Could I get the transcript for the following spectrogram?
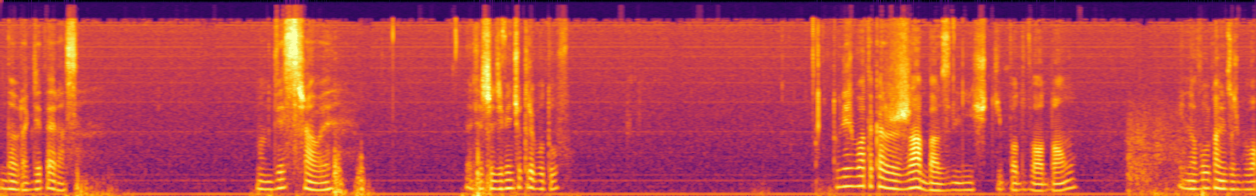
Dobra, gdzie teraz? Mam dwie strzały. Jest jeszcze dziewięciu trybutów. Tu gdzieś była taka żaba z liści pod wodą. I na wulkanie coś było.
